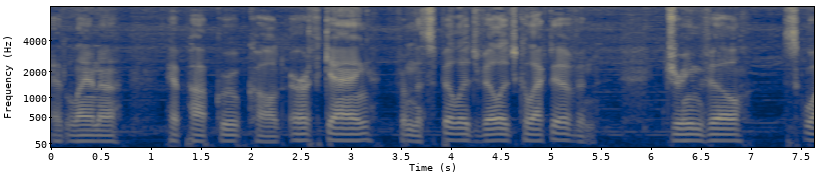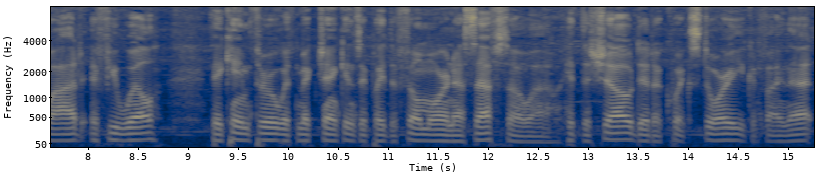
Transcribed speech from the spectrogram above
Atlanta hip hop group called Earth Gang from the Spillage Village Collective and Dreamville Squad, if you will. They came through with Mick Jenkins. They played the Fillmore and SF, so uh, hit the show, did a quick story. You can find that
